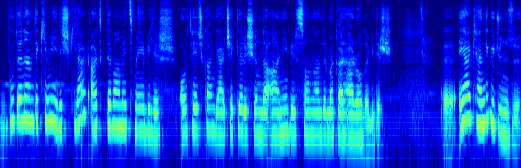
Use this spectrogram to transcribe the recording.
Bu dönemde kimi ilişkiler artık devam etmeyebilir. Ortaya çıkan gerçekler ışığında ani bir sonlandırma kararı olabilir. E, eğer kendi gücünüzü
